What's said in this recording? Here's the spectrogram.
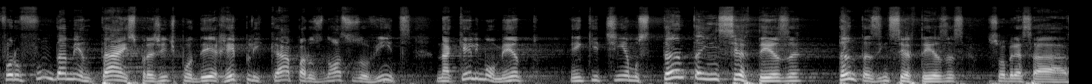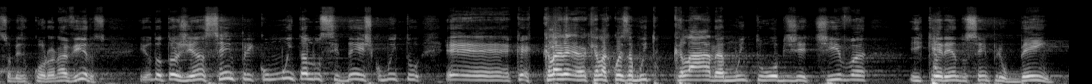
foram fundamentais para a gente poder replicar para os nossos ouvintes naquele momento em que tínhamos tanta incerteza, tantas incertezas sobre, essa, sobre o coronavírus. E o doutor Jean sempre com muita lucidez, com muito. É, clara, aquela coisa muito clara, muito objetiva e querendo sempre o bem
